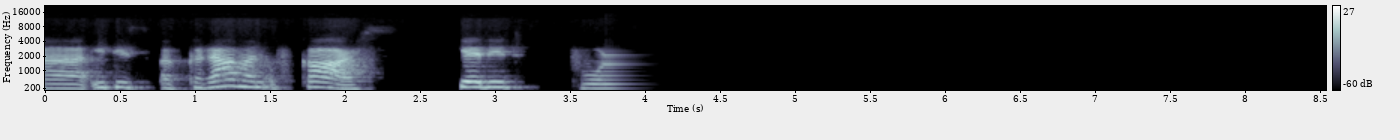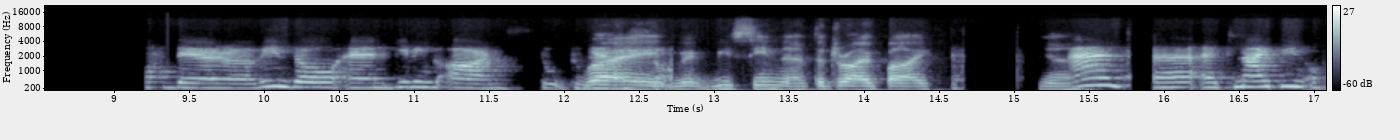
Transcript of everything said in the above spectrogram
Uh, it is a caravan of cars headed for their window and giving arms to, to right we've seen that the drive-by. Yeah. And uh, at 19 of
